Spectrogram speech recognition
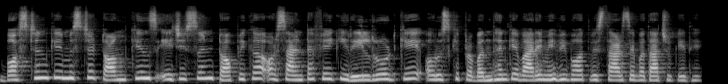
बॉस्टन के मिस्टर टॉमकिंस एचिसन, टॉपिका और सैंटाफे की रेल रोड के और उसके प्रबंधन के बारे में भी बहुत विस्तार से बता चुके थे।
